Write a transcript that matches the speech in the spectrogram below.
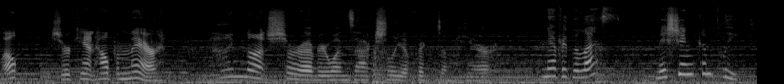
Well, we sure can't help him there. I'm not sure everyone's actually a victim here. Nevertheless, mission complete.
